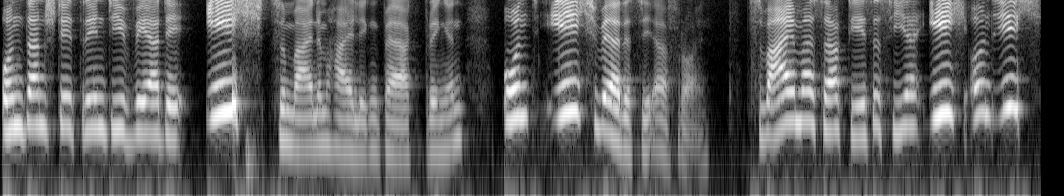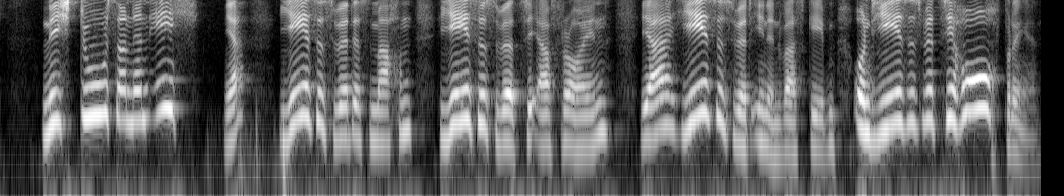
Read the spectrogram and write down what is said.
Und dann steht drin, die werde ich zu meinem heiligen Berg bringen und ich werde sie erfreuen. Zweimal sagt Jesus hier, ich und ich. Nicht du, sondern ich. Ja? Jesus wird es machen, Jesus wird sie erfreuen, ja, Jesus wird ihnen was geben und Jesus wird sie hochbringen.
